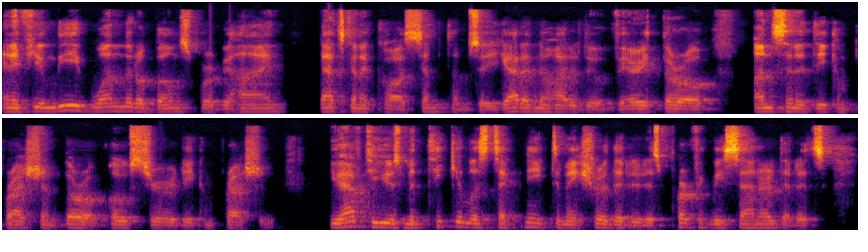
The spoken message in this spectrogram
And if you leave one little bone spur behind, that's going to cause symptoms. So you got to know how to do a very thorough uncinate decompression, thorough posterior decompression. You have to use meticulous technique to make sure that it is perfectly centered, that it's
